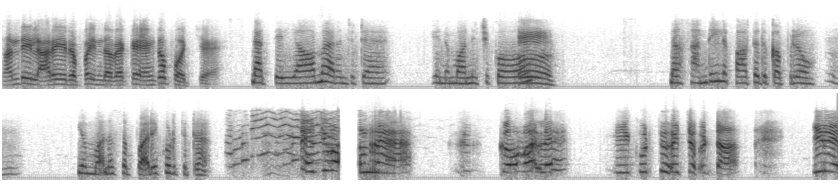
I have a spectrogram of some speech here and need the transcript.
சந்தையில அறையிறப்ப இந்த வெக்கம் எங்க போச்சு? நான் தெரியாம அரைஞ்சிட்டேன். என்ன மன்னிச்சுக்கோ. நான் சந்தையில பார்த்ததுக்கு அப்புறம் என் மனச பறி கொடுத்துட்டேன். கோபால. நீ குடுத்து வச்ச விட்டா இரு.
